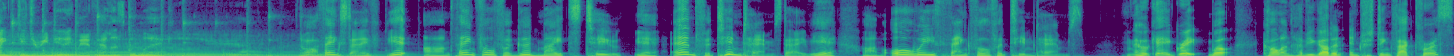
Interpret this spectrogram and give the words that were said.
Great didgeridooing there, fellas. Good work. Oh, thanks, Dave. Yeah, I'm thankful for good mates too. Yeah, and for Tim Tams, Dave. Yeah, I'm always thankful for Tim Tams. Okay, great. Well, Colin, have you got an interesting fact for us?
